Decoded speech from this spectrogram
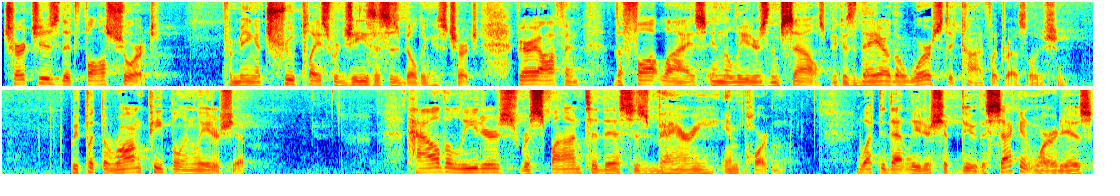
churches that fall short from being a true place where Jesus is building his church, very often the fault lies in the leaders themselves because they are the worst at conflict resolution. We put the wrong people in leadership. How the leaders respond to this is very important. What did that leadership do? The second word is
